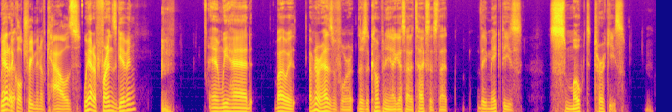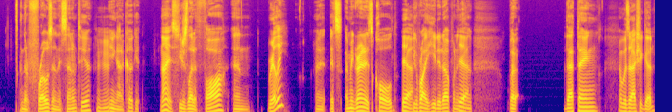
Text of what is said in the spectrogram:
we had a- ethical treatment of cows. we had a friendsgiving, and we had. By the way, I've never had this before. There's a company, I guess, out of Texas that they make these smoked turkeys, and they're frozen. They send them to you. Mhm. You ain't got to cook it. Nice. You just let it thaw, and Really? and it's. I mean, granted, it's cold. Yeah. You can probably heat it up when it's. Yeah. But that thing, Was it actually good?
